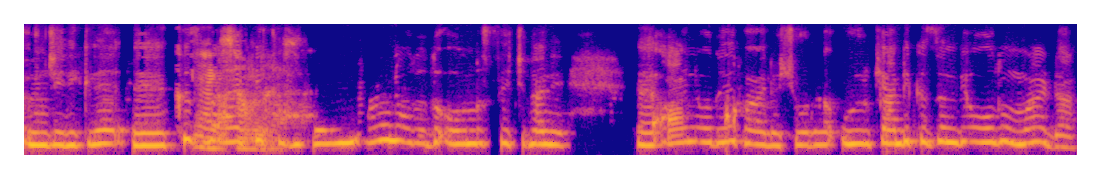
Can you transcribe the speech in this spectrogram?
Öncelikle e, kız İyi ve erkek akşamlar. çocukların aynı odada olması için hani e, aynı odayı paylaşıyorlar. Uyurken bir kızın bir oğlum var da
